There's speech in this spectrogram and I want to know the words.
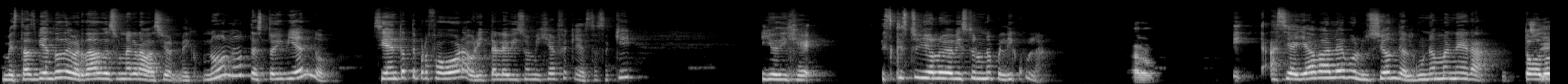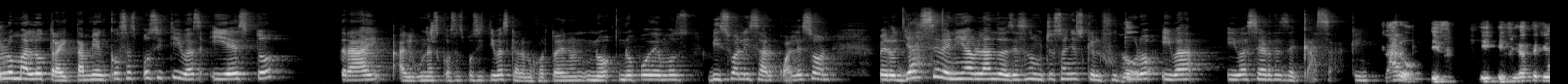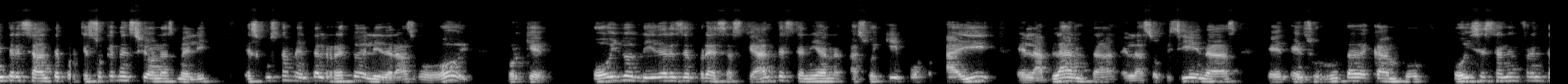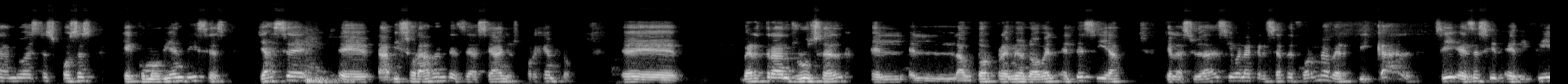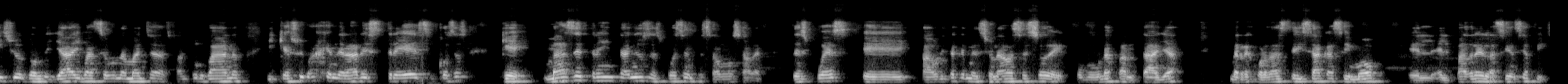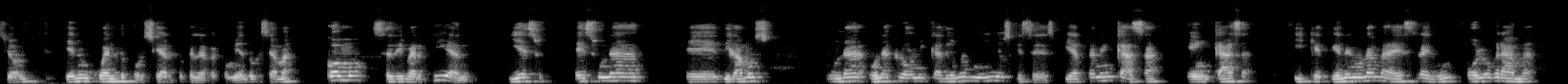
¿me estás viendo de verdad o es una grabación? Me dijo, no, no, te estoy viendo. Siéntate por favor, ahorita le aviso a mi jefe que ya estás aquí. Y yo dije, es que esto ya lo había visto en una película. Claro hacia allá va la evolución de alguna manera. Todo lo malo trae también cosas positivas y esto trae algunas cosas positivas que a lo mejor todavía no, no, podemos visualizar cuáles son, pero ya se venía hablando desde hace muchos años que el futuro iba, iba a ser desde casa. claro, y, y, y fíjate qué interesante, porque eso que mencionas, Meli, es justamente el reto de liderazgo hoy, porque hoy los líderes de empresas que antes tenían a su equipo ahí en la planta, en las oficinas, en, su ruta de campo, hoy se están enfrentando a estas cosas que, como bien dices, ya se eh, avisoraban desde hace años. Por ejemplo, eh, Bertrand Russell, el, autor premio Nobel, él decía que las ciudades iban a crecer de forma vertical, ¿sí? Es decir, edificios donde ya iba a ser una mancha de asfalto urbano y que eso iba a generar estrés y cosas que más de 30 años después empezamos a ver. Después, eh, ahorita que mencionabas eso de como una pantalla, me recordaste Isaac Asimov, el, el, padre de la ciencia ficción, tiene un cuento, por cierto, que le recomiendo que se llama Cómo se divertían. Y es, es una, eh, digamos, una, una crónica de unos niños que se despiertan en casa, en casa, y que tienen una maestra en un holograma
